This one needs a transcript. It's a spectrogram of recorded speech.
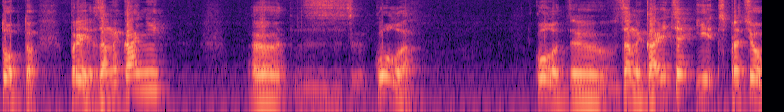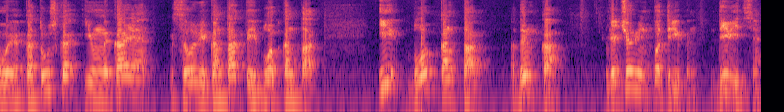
Тобто при замиканні е, коло коло е, замикається і спрацьовує катушка і вмикає силові контакти і блок-контакт. І блок-контакт 1К. Для чого він потрібен? Дивіться.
